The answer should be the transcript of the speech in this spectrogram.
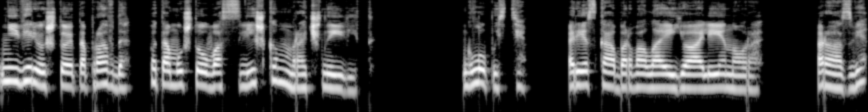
«Не верю, что это правда, потому что у вас слишком мрачный вид. «Глупости», — резко оборвала ее Алиенора. «Разве?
